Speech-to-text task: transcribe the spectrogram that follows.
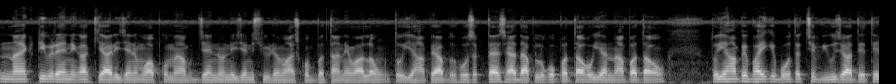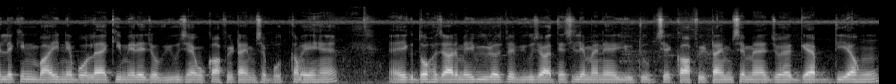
ना एक्टिव रहने का क्या रीज़न है, वो आपको मैं आप जैन रीज़न इस वीडियो में आज को बताने वाला हूँ। तो यहाँ पे आप, हो सकता है शायद आप लोगों को पता हो या ना पता हो। तो यहाँ पे भाई के बहुत अच्छे व्यूज़ आते थे, लेकिन भाई ने बोला है कि मेरे जो व्यूज़ हैं, वो काफ़ी टाइम से बहुत कम हैं। एक दो हज़ार मेरी वीडियोस पे व्यूज़ आते हैं, इसलिए मैंने यूट्यूब से काफ़ी टाइम से मैं जो है गैप दिया हूँ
